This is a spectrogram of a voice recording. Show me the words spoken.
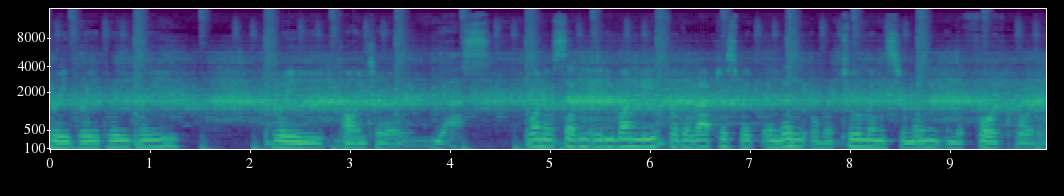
Three, three, three, three. Three pointer. Yes. 107-81 lead for the Raptors with a little over two minutes remaining in the fourth quarter.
